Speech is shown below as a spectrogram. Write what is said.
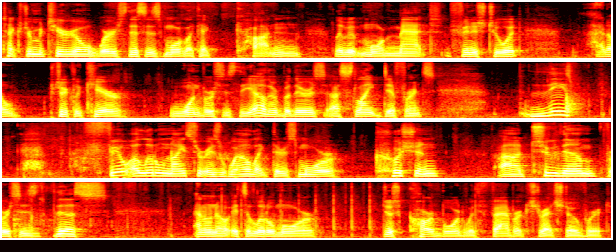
texture material, whereas this is more like a cotton, a little bit more matte finish to it. I don't particularly care one versus the other, but there's a slight difference. These feel a little nicer as well, like there's more cushion uh, to them versus this. I don't know, it's a little more just cardboard with fabric stretched over it.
